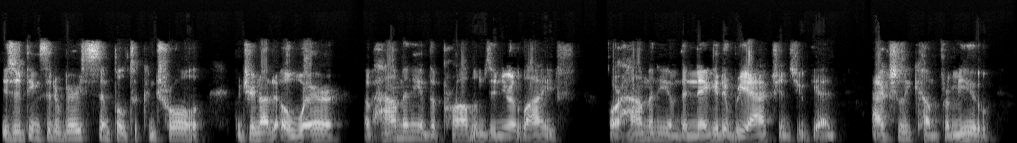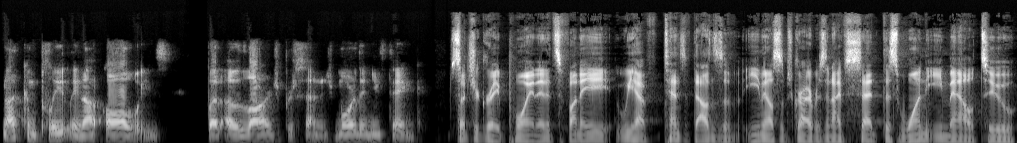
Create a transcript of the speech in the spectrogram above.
These are things that are very simple to control, but you're not aware of how many of the problems in your life or how many of the negative reactions you get actually come from you. Not completely, not always, but a large percentage, more than you think. Such a great. And it's funny, we have tens of thousands of email subscribers, and I've sent this one email to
